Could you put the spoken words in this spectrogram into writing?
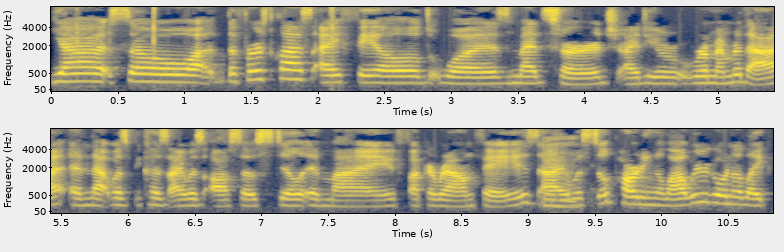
Yeah, so uh, the first class I failed was med surg. I do remember that, and that was because I was also still in my fuck around phase. I Mhm. was still partying a lot. We were going to like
